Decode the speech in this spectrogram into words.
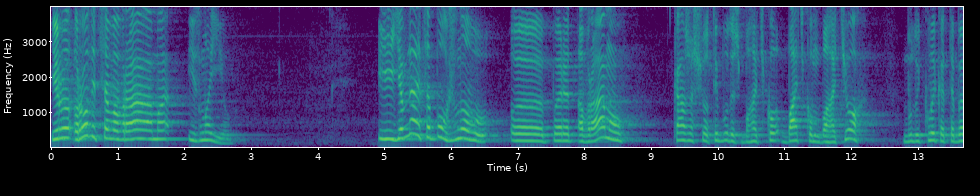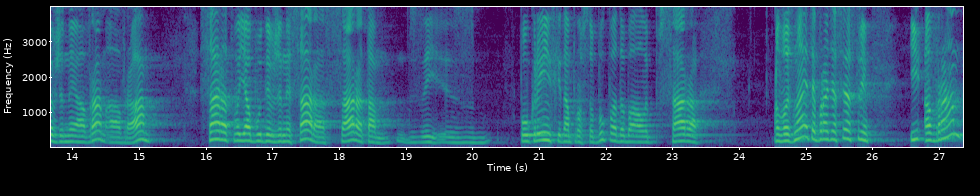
І родиться в Авраама Ізмаїл. І являється Бог знову е, перед Авраамом, каже, що ти будеш батьком багатьох, будуть кликати тебе вже не Авраам, а Авраам. Сара твоя буде вже не Сара, а Сара там по-українськи там просто буква доба, але Сара. Ви знаєте, браття сестри, і Авраам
